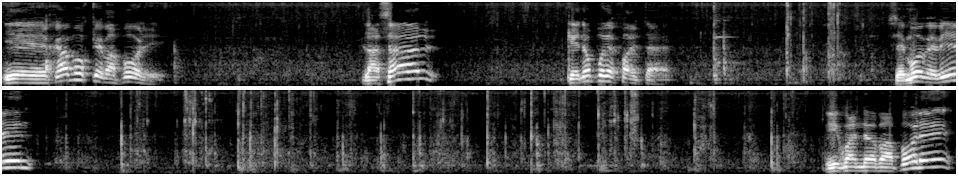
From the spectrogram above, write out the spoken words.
y dejamos que evapore. La sal, que no puede faltar. Se mueve bien. Y cuando evapore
